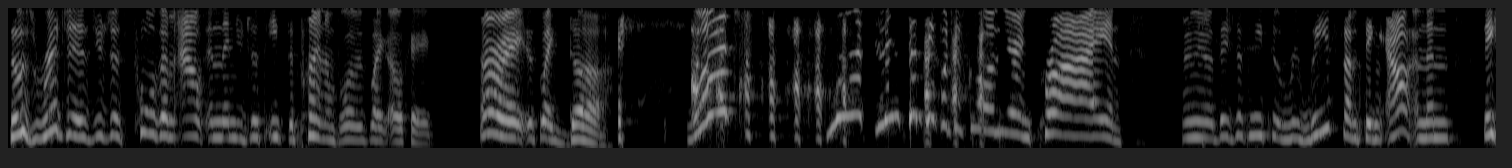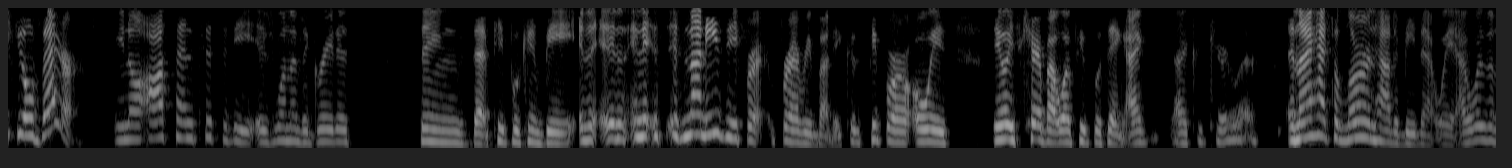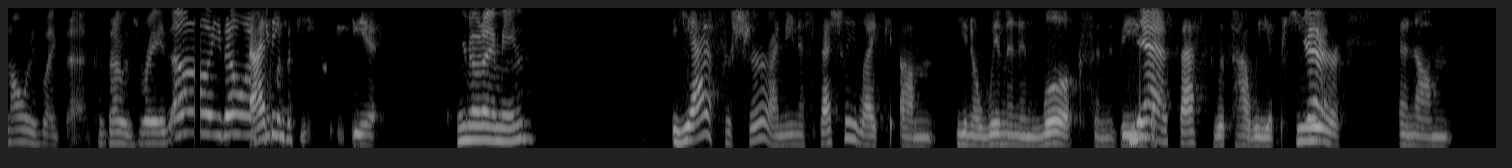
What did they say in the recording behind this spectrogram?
those ridges, you just pull them out and then you just eat the pineapple. It's like, okay, all right. It's like, duh. What? What? And then some people just go on there and cry and, and, you know, they just need to release something out and then they feel better. You know, authenticity is one of the greatest things that people can be. And, and, and it's, it's not easy for, for everybody because people are always, they always care about what people think. I, I could care less. And I had to learn how to be that way. I wasn't always like that because I was raised, oh, you don't want I think, to, yeah, you know what I mean? yeah, for sure. I mean, especially like, um, you know, women in looks and being Yes. obsessed with how we appear, and um,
